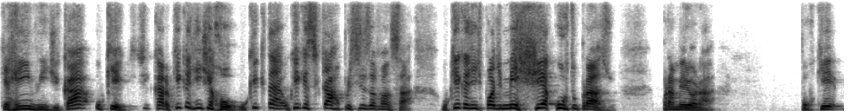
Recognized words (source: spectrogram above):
Quer reivindicar o quê? Cara, o que, que a gente errou? O que, que, tá, o que, que esse carro precisa avançar? O que, que a gente pode mexer a curto prazo para melhorar? Porque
